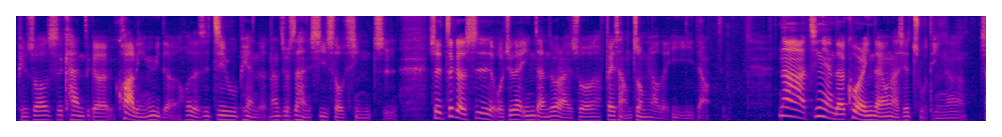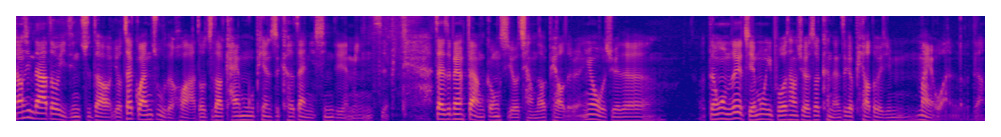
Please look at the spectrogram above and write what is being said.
比如说是看这个跨领域的或者是纪录片的，那就是很吸收新知。所以这个是我觉得影展对我来说非常重要的意义，这样子。那今年的酷儿影展有哪些主题呢？相信大家都已经知道，有在关注的话都知道，开幕片是刻在你心底的名字。在这边非常恭喜有抢到票的人，因为我觉得等我们这个节目一播上去的时候，可能这个票都已经卖完了。这样，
